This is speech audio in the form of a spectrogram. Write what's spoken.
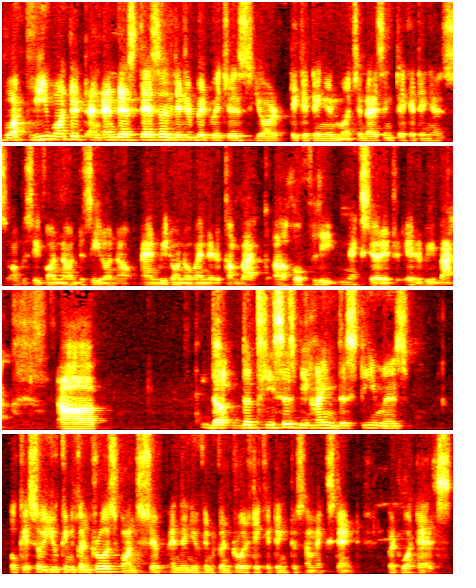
what we wanted and, and there's there's a little bit which is your ticketing and merchandising ticketing has obviously gone down to zero now and we don't know when it'll come back uh, hopefully next year it, it'll be back uh, the the thesis behind this team is okay so you can control sponsorship and then you can control ticketing to some extent but what else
